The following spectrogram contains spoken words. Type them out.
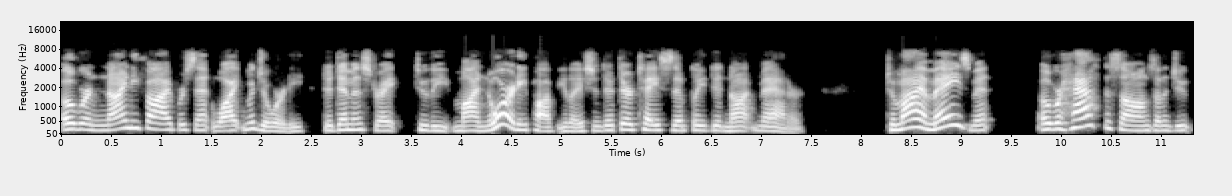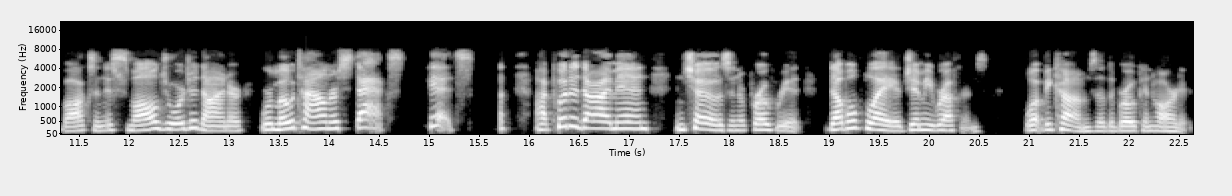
over 95% white majority to demonstrate to the minority population that their taste simply did not matter. To my amazement, over half the songs on the jukebox in this small Georgia diner were Motown or Stax hits. I put a dime in and chose an appropriate double play of Jimmy Ruffin's What Becomes of the Broken Hearted.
